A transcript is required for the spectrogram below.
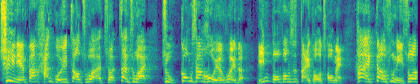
去年帮韩国瑜造出来、站出来主工商后援会的林柏峰是带头冲，哎，他还告诉你说，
